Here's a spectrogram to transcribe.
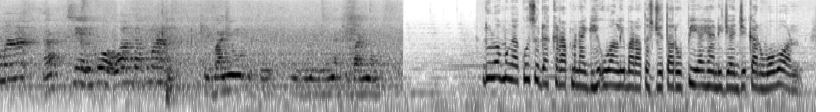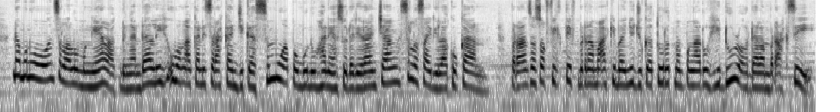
kumaha Hah? siun kuwon atau kumaha Ki Banyu itu Ki Banyu Duloh mengaku sudah kerap menagih uang 500 juta rupiah yang dijanjikan Wawon. Namun Wawon selalu mengelak dengan dalih uang akan diserahkan jika semua pembunuhan yang sudah dirancang selesai dilakukan. Peran sosok fiktif bernama Aki Banyu juga turut mempengaruhi Duloh dalam beraksi.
